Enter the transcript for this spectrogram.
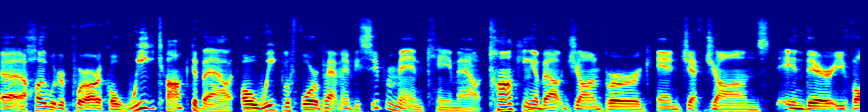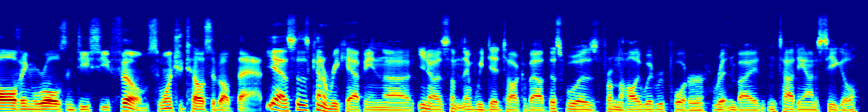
uh, a Hollywood Reporter article we talked about a week before Batman v Superman came out, talking about Jon Berg and Geoff Johns in their evolving roles in DC films. So, why don't you tell us about that? Yeah, so this kind of recapping, uh, you know, something that we did talk about. This was from the Hollywood Reporter, written by Tatiana Siegel,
